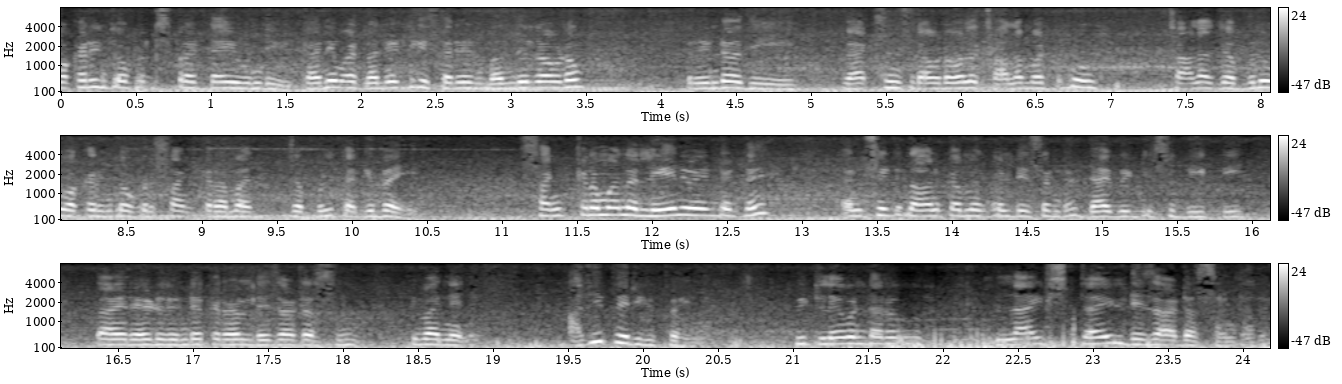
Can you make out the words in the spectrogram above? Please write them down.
ఒకరించి ఒకరికి స్ప్రెడ్ అయి ఉండేవి కానీ వాటిలన్నింటికి సరైన మందులు రావడం రెండోది వ్యాక్సిన్స్ రావడం వల్ల చాలా మటుకు చాలా జబ్బులు ఒకరికి ఒకరు సంక్రమ జబ్బులు తగ్గిపోయాయి. సంక్రమణ లేనివి ఏంటంటే ఎన్సిటీ నాన్ కమ్యూనికల్ డిసీజ్ అంటే diabetes BP thyroid endocrine disorders ఇవన్నీ. అవి పెరిగిపోయినాయి వీటిలో ఏమంటారు? లైఫ్ స్టైల్ డిజార్డర్స్ అంటారు.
